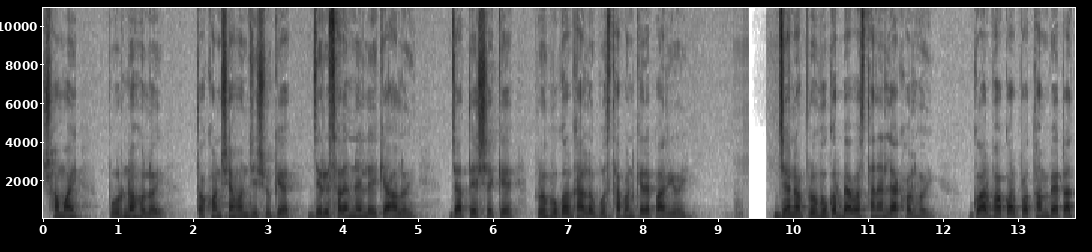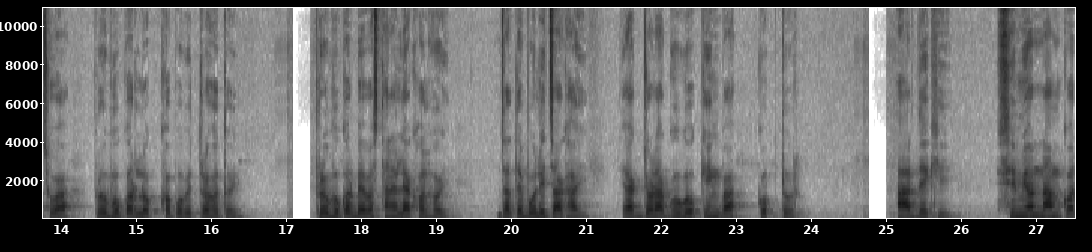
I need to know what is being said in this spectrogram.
সময় পূর্ণ হলই, তখন সেমন যিশুকে জেরুসালেমনে লইকে আলোই, যাতে সেকে প্রভুকর ঘাল উপস্থাপন করে পারিওই যেন প্রভুকর ব্যবস্থানে লেখল হই, গর্ভকর প্রথম বেটা ছুয়া প্রভুকর লক্ষ্য পবিত্র হতই। প্রভুকর ব্যবস্থানে লেখল হই, যাতে বলি চাঘাই, এক জোড়া ঘুঘু কিংবা কপ্তুর। আর দেখি, সিমিয়ন নামকর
